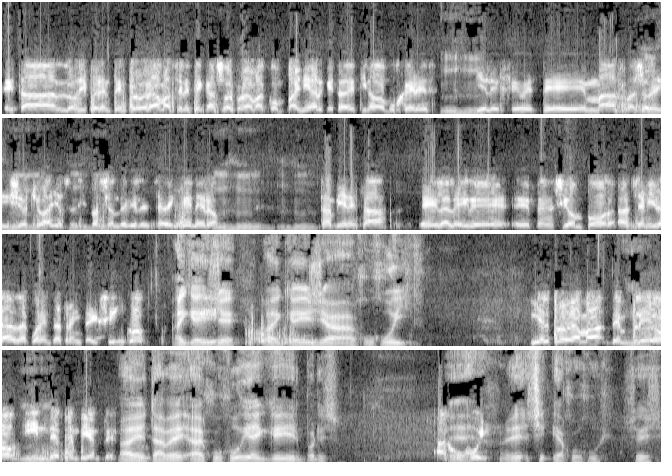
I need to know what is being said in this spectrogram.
Están los diferentes programas, en este caso el programa Acompañar, que está destinado a mujeres Ujú. y LGBT más mayores de Ujú. 18 años en situación de violencia de género. También está eh, la ley de eh, pensión por ancianidad, la 4035. Hay que irse, hay que irse a Jujuy. y el programa de empleo independiente. Ahí está, a Jujuy hay que ir por eso. A Jujuy. Eh, eh, sí, a Jujuy, sí, sí.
